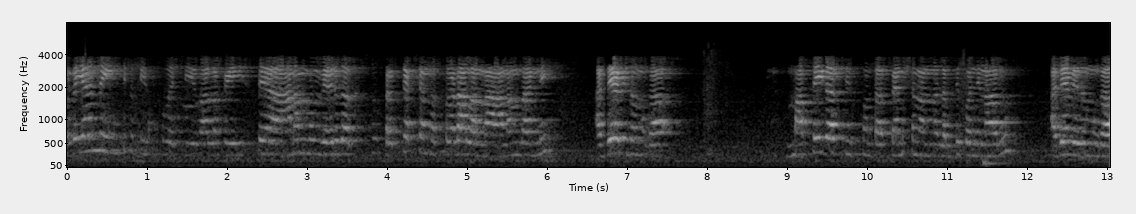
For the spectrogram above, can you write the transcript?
ఉదయాన్నే ఇంటికి తీసుకువచ్చి వాళ్ళకి ఇస్తే ఆ ఆనందం వేరుగా చూ- ప్రత్యక్షంగా చూడాలన్న ఆనందాన్ని అదే విధముగా మా అత్తయ్య గారు తీసుకుంటారు పెన్షన్ అన్న లబ్ధి పొందినారు. అదే విధముగా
